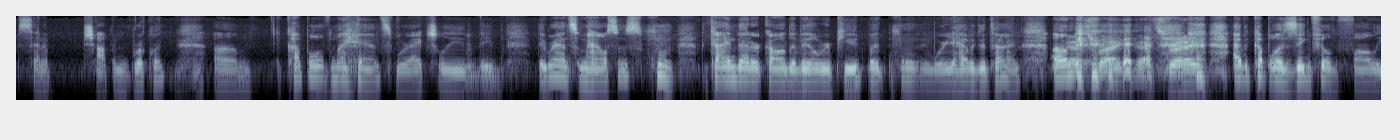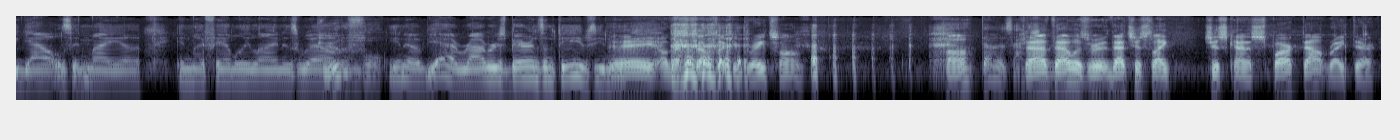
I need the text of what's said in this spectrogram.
set up shop in Brooklyn. Um, a couple of my aunts were actually they they ran some houses, the kind that are called of ill repute, but where you have a good time. Um, That's right. That's right. I have a couple of Ziegfeld Folly gals in my uh, in my family line as well. Beautiful. You know, yeah, robbers, barons, and thieves. You know, Hey, oh, that sounds like a great song. Huh? it does actually. That that was re- that just like just kind of sparked out right there.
